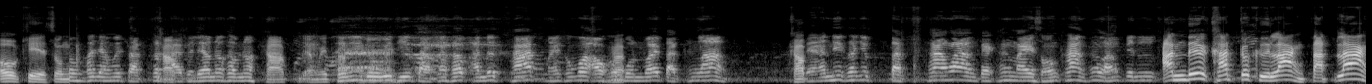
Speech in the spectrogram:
โอเคทรงเขายังไม่ตัดก็ครับถ่ายไปแล้วนะครับเนาะครับ ยังไม่ทีตัดนี้ดูวิธีตัดนะครับ อันเดอร์คัหมายความว่าเอาข้างบนไว้ตัดข้างล่าง ครับ แต่อันนี้เขาจะตัดข้างล่างแต่ข้างในสองข้างข้างหลังเป็นอันเดอร์คัตก็คือล่างตัดล่าง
